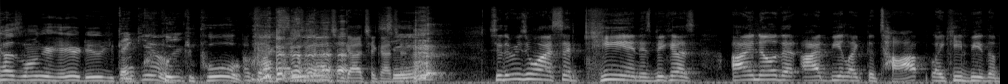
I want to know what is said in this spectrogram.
JC has longer hair, dude. You can Thank you. Pull, you can pull. Okay, gotcha, gotcha, gotcha. See? See, the reason why I said Kian is because I know that I'd be like the top, like he'd be the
